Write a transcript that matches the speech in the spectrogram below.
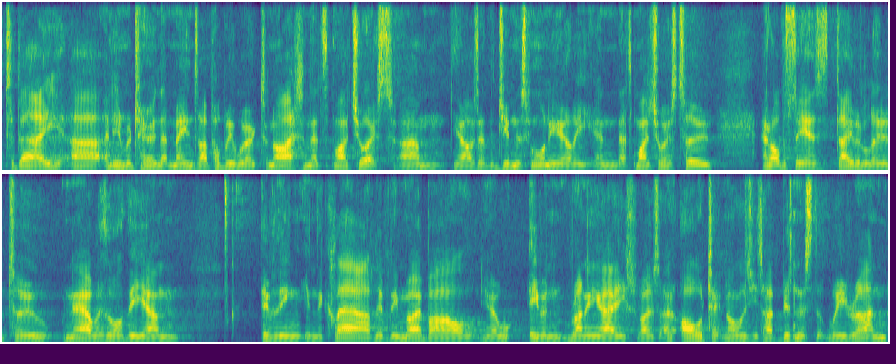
today, uh, and in return, that means I probably work tonight, and that's my choice. Um, you know, I was at the gym this morning early, and that's my choice too. And obviously, as David alluded to, now with all the um, everything in the cloud, everything mobile, you know, even running a, I suppose, an old technology type business that we run,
